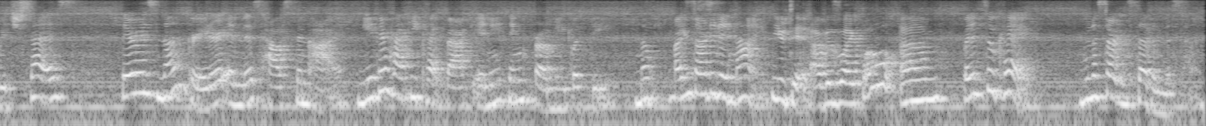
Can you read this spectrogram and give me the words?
which says, There is none greater in this house than I, neither hath he kept back anything from me but thee. No, I started at 9. You did. I was like, well, um, But it's okay. I'm gonna start in seven this time.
